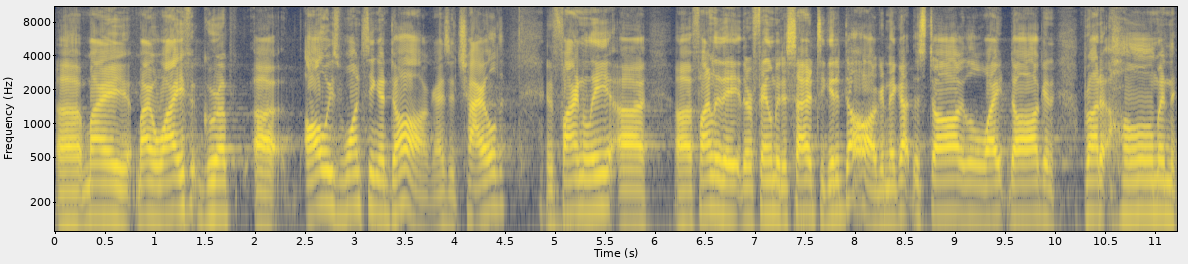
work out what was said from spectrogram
Uh, my, my wife grew up uh, always wanting a dog as a child. And finally, uh, uh, finally they, their family decided to get a dog. And they got this dog, a little white dog, and brought it home. And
